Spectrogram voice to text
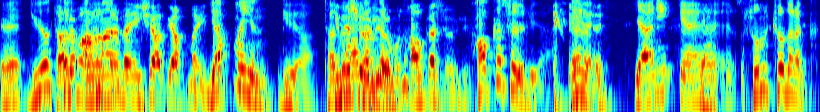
E, diyor ki Tarım aman inşaat yapmayın. yapmayın diyor. Tarım Kime söylüyor alanları- bunu? Halka söylüyor. Halka söylüyor. Evet. Yani, e, sonuç olarak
